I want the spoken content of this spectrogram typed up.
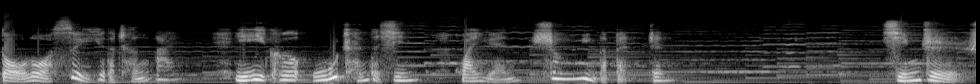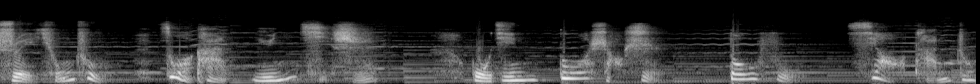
抖落岁月的尘埃，以一颗无尘的心，还原生命的本真。行至水穷处，坐看云起时。古今多少事，都付笑谈中。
